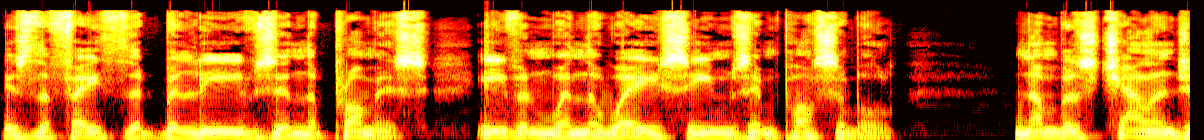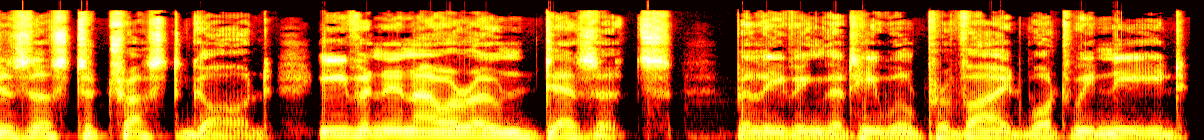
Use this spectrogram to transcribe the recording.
is the faith that believes in the promise, even when the way seems impossible. Numbers challenges us to trust God, even in our own deserts, believing that he will provide what we need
